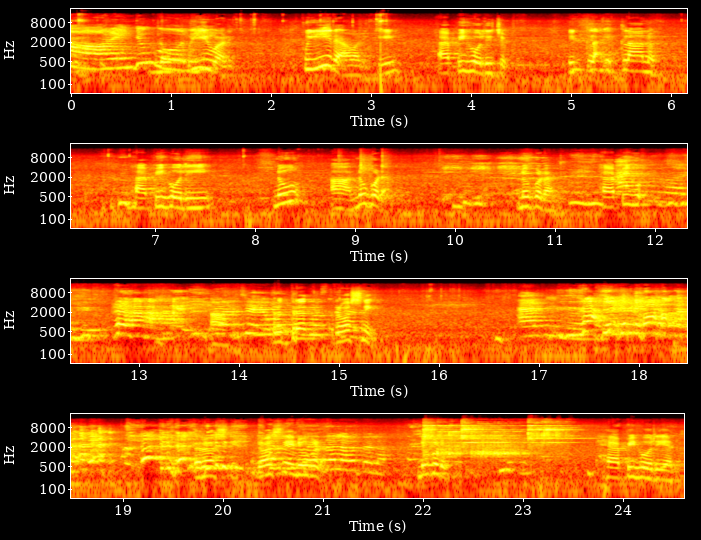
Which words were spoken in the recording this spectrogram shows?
ఆరెంజ్ నువ్వు హోలీ పుయ్యి వాడికి పుయ్యిరా వాడికి హ్యాపీ హోలీ చెప్పు ఇట్లా ఇట్లాను హ్యాపీ హోలీ నువ్వు ఆ, నువ్వు కూడా నువ్వు కూడా హ్యాపీ హో- ఆ, రుద్ర రోషిని రోషిని రోషిని నువ్వు కూడా. నువ్వు కూడా. హ్యాపీ హోలీ అని.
